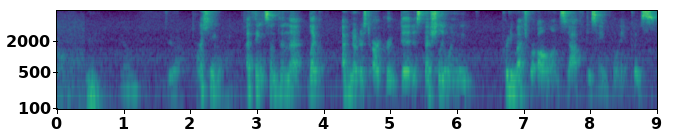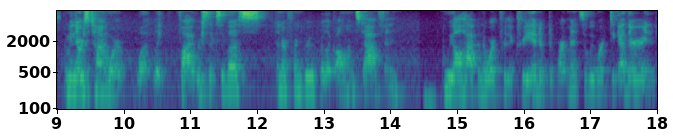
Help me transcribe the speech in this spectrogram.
moment Yeah. I think I think something that like I've noticed our group did, especially when we pretty much were all on staff at the same point. Because I mean, there was a time where what like five or six of us in our friend group were like all on staff, and we all happened to work for the creative department, so we worked together and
